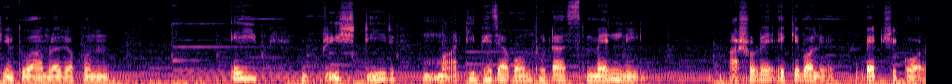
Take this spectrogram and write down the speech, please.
কিন্তু আমরা যখন এই বৃষ্টির মাটি ভেজা গন্ধটা স্মেল নিই আসলে একে বলে পেট্রিকর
